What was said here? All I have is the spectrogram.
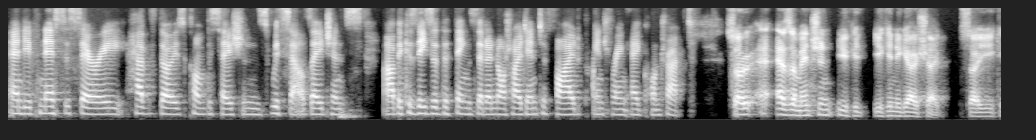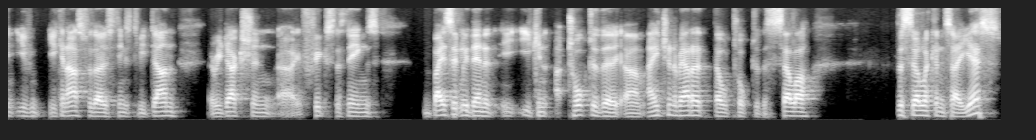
and if necessary have those conversations with sales agents uh, because these are the things that are not identified entering a contract so as I mentioned, you could you can negotiate. So you can you can, you can ask for those things to be done, a reduction, uh, fix the things. Basically, then it, you can talk to the um, agent about it. They'll talk to the seller. The seller can say yes,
